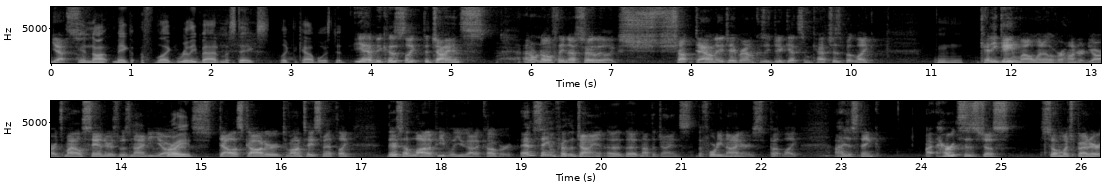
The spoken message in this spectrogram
Yes. and not make like really bad mistakes like the Cowboys did. Yeah, because like the Giants, I don't know if they necessarily like sh- shut down AJ Brown because he did get some catches, but like Kenny Gainwell went over 100 yards. Miles Sanders was 90 yards. Right. Dallas Goedert, DeVonta Smith, like there's a lot of people you got to cover. And same for the Giant, uh, the not the Giants, the 49ers, but like I just think Hurts is just so much better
